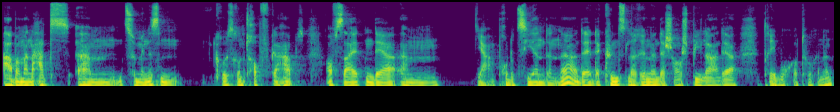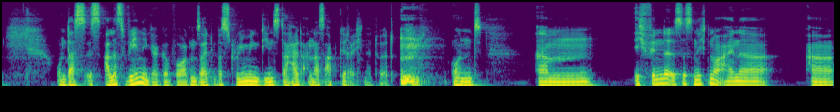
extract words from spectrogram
aber man hat ähm, zumindest einen größeren Topf gehabt auf Seiten der ähm, ja, Produzierenden, ne? der, der Künstlerinnen, der Schauspieler, der Drehbuchautorinnen. Und das ist alles weniger geworden, seit über Streamingdienste halt anders abgerechnet wird. Und ähm, ich finde, es ist nicht nur eine äh,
